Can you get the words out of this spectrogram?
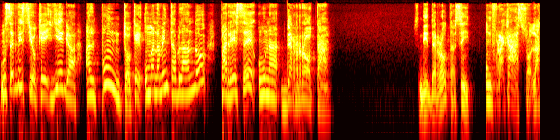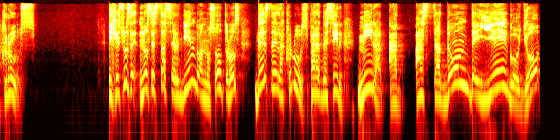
un servicio que llega al punto que humanamente hablando parece una derrota. Derrota, sí, un fracaso, la cruz. Y Jesús nos está sirviendo a nosotros desde la cruz para decir, mira, hasta dónde llego yo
